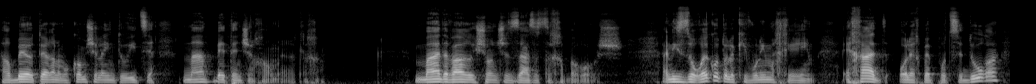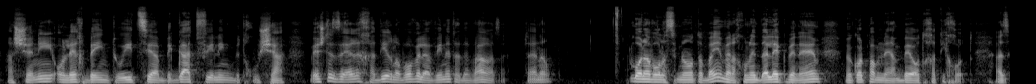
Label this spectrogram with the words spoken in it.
הרבה יותר על המקום של האינטואיציה. מה הבטן שלך אומרת לך? מה הדבר הראשון שזז אצלך בראש? אני זורק אותו לכיוונים אחרים. אחד הולך בפרוצדורה, השני הולך באינטואיציה, בגאט פילינג, בתחושה. ויש לזה ערך אדיר לבוא ולהבין את הדבר הזה, בסדר? בואו נעבור לסגנונות הבאים ואנחנו נדלק ביניהם וכל פעם נעבה עוד חתיכות. אז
